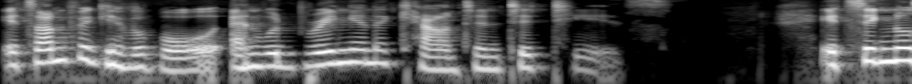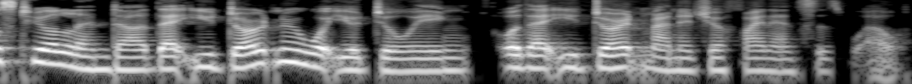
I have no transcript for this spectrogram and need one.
It's unforgivable and would bring an accountant to tears. It signals to your lender that you don't know what you're doing or that you don't manage your finances well.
